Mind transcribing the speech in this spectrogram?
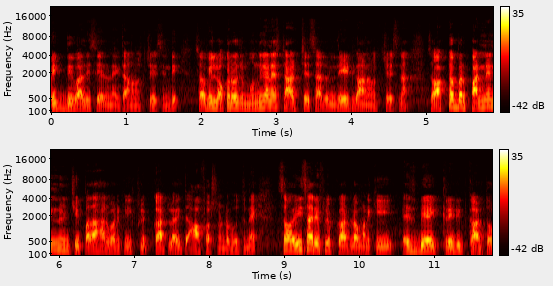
బిగ్ దివాళీ సేల్ని అయితే అనౌన్స్ చేసింది. సో వీళ్ళు ఒక రోజు ముందుగానే స్టార్ట్ చేశారు లేట్గా అనౌన్స్ చేసిన. సో అక్టోబర్ పన్నెండు నుంచి పదహారు వరకు ఫ్లిప్కార్ట్లో అయితే ఆఫర్స్ ఉండబోతున్నాయి. సో ఈసారి ఫ్లిప్కార్ట్లో మనకి ఎస్బీఐ క్రెడిట్ కార్డ్తో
